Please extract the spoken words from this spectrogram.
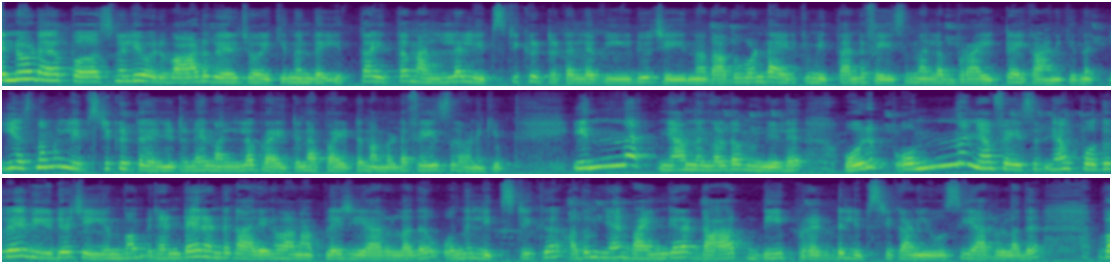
എന്നോട് പേഴ്സണലി ഒരുപാട് പേര് ചോദിക്കുന്നുണ്ട് ഇത്ത ഇത്ത നല്ല ലിപ്സ്റ്റിക് ഇട്ടിട്ടല്ലേ വീഡിയോ ചെയ്യുന്നത്? അതുകൊണ്ടായിരിക്കും ഇത്താന്റെ ഫേസ് നല്ല ബ്രൈറ്റായി കാണിക്കുന്നത്. യെസ് നമ്മൾ ലിപ്സ്റ്റിക് ഇട്ട് കഴിഞ്ഞിട്ടുണ്ടെങ്കിൽ നല്ല ബ്രൈറ്റൻ അപ്പ് ആയിട്ട് നമ്മളുടെ ഫേസ് കാണിക്കും. ഇന്ന് ഞാൻ നിങ്ങളുടെ മുന്നിൽ ഒരു ഒന്നും ഞാൻ ഫേസിൽ ഞാൻ പൊതുവേ വീഡിയോ ചെയ്യുമ്പം രണ്ടേ രണ്ട് കാര്യങ്ങളാണ് അപ്ലൈ ചെയ്യാറുള്ളത്. ഒന്ന് ലിപ്സ്റ്റിക്ക് അതും ഞാൻ ഭയങ്കര ഡാർക്ക് ഡീപ്പ് റെഡ് ലിപ്സ്റ്റിക്കാണ് യൂസ് ചെയ്യാറുള്ളത്.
